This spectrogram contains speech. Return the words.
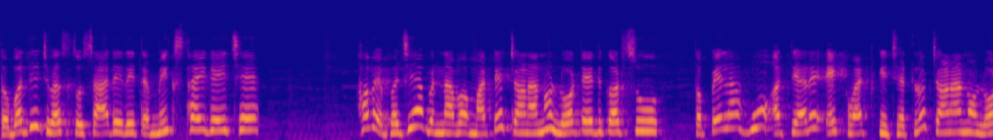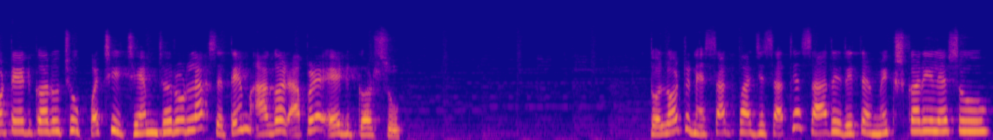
તો બધી જ વસ્તુ સારી રીતે મિક્સ થઈ ગઈ છે. હવે ભજીયા બનાવવા માટે ચણાનો લોટ એડ કરશું. તો પહેલાં હું અત્યારે એક વાટકી જેટલો ચણાનો લોટ એડ કરું છું. પછી જેમ જરૂર લાગશે તેમ આગળ આપણે એડ કરશું. તો લોટને શાકભાજી સાથે સારી રીતે મિક્સ કરી લેશું.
